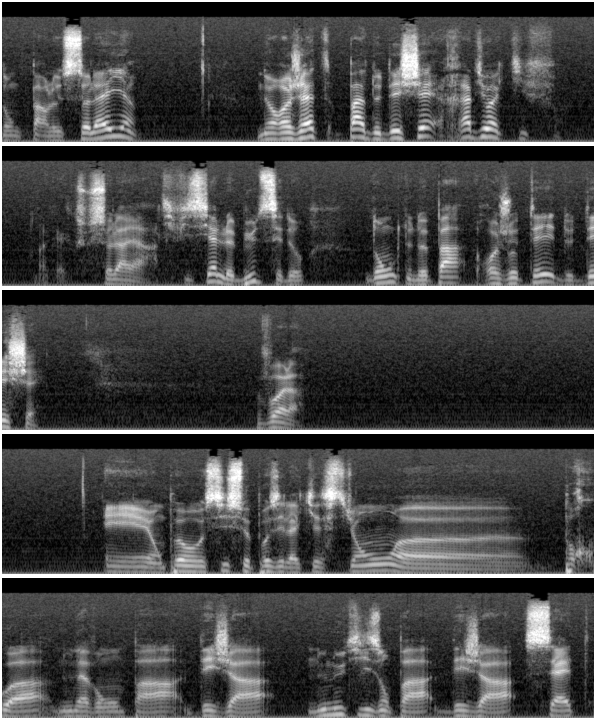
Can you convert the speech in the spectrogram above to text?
donc par le Soleil ne rejette pas de déchets radioactifs. avec ce soleil artificiel, le but c'est donc de ne pas rejeter de déchets. Voilà. Et on peut aussi se poser la question euh, pourquoi nous n'avons pas déjà, nous n'utilisons pas déjà cette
